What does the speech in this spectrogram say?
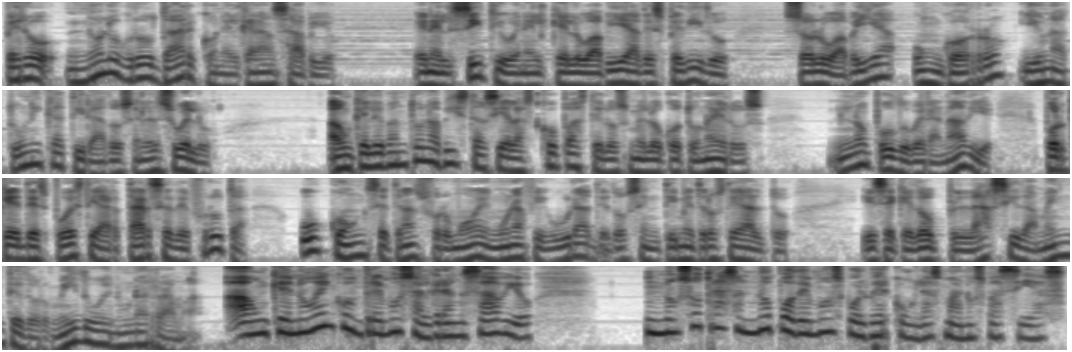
pero no logró dar con el gran sabio. En el sitio en el que lo había despedido, solo había un gorro y una túnica tirados en el suelo. Aunque levantó la vista hacia las copas de los melocotoneros, no pudo ver a nadie, porque después de hartarse de fruta, Ukon se transformó en una figura de dos centímetros de alto y se quedó plácidamente dormido en una rama. Aunque no encontremos al gran sabio, nosotras no podemos volver con las manos vacías.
